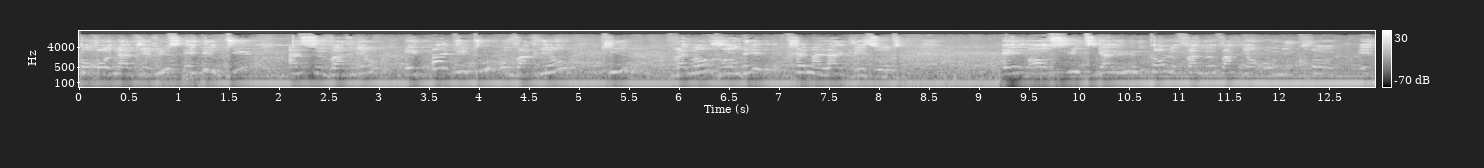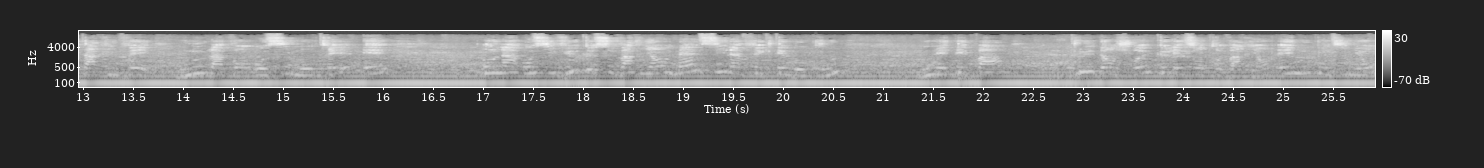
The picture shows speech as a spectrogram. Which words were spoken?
coronavirus étaient dus à ce variant et pas du tout au variant qui vraiment rendait très malade les autres. Et ensuite, il y a eu, quand le fameux variant Omicron est arrivé, nous l'avons aussi montré et on a aussi vu que ce variant, même s'il infectait beaucoup, n'était pas plus dangereux que les autres variants et nous continuons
